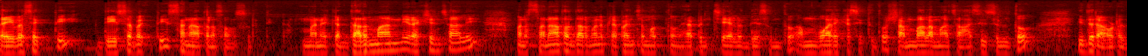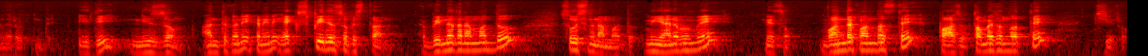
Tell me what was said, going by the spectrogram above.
దైవశక్తి దేశభక్తి సనాతన సంస్కృతి. మన యొక్క ధర్మాన్ని రక్షించాలి. మన సనాతన ధర్మాన్ని ప్రపంచం మొత్తం వ్యాపం చేయాలనే ఉద్దేశంతో అమ్మవారి యొక్క శక్తితో శంబాల మాచ ఆశీస్సులతో ఇది రావడం జరుగుతుంది. ఇది నిజం. అందుకని ఇక్కడ నేను ఎక్స్పీరియన్స్ చూపిస్తాను. విన్నది నమ్మొద్దు చూసింది నమ్మొద్దు. మీ అనుభవమే నిజం. వందకు వంద వస్తే పాసు తొంభై తొమ్మిది వస్తే జీరో.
